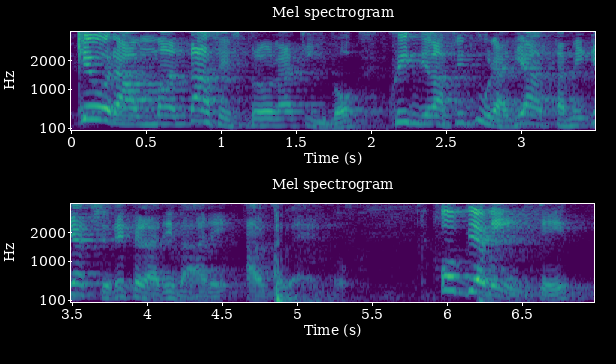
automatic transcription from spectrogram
che ora ha un mandato esplorativo, quindi la figura di alta mediazione per arrivare al governo. Ovviamente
